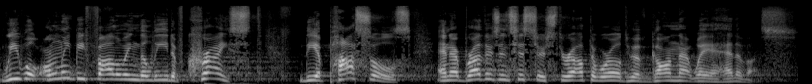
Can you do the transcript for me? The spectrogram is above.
we will only be following the lead of Christ, the apostles, and our brothers and sisters throughout the world who have gone that way ahead of us.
